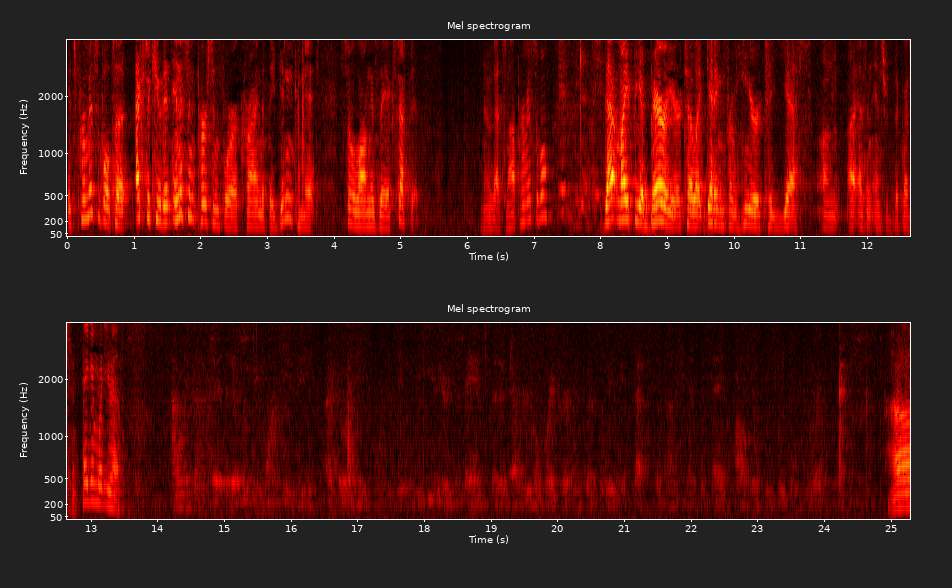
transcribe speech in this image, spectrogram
it's permissible to execute an innocent person for a crime that they didn't commit so long as they accept it? No, that's not permissible. That might be a barrier to like getting from here to yes on uh, as an answer to the question. Hagen, what do you have? I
